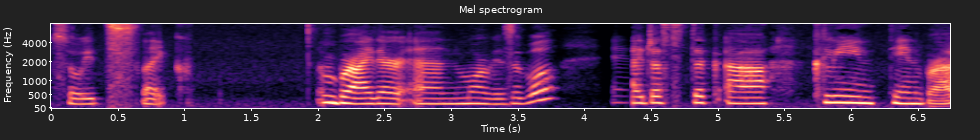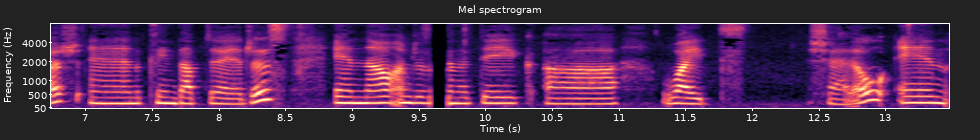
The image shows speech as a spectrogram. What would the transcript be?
so it's like brighter and more visible. I just took a clean thin brush and cleaned up the edges. And now I'm just gonna take a white shadow and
